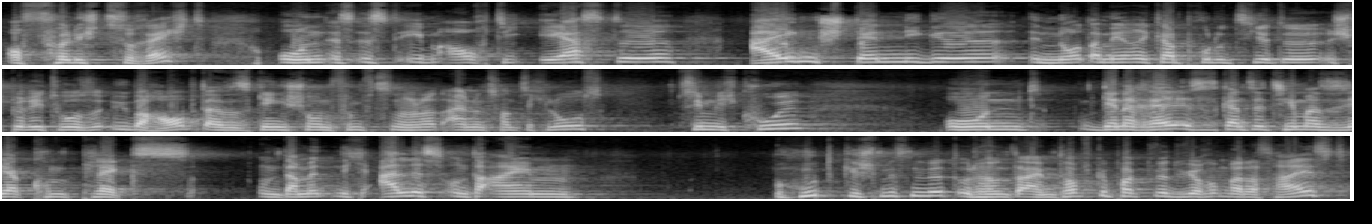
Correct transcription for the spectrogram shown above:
auch völlig zu Recht. Und es ist eben auch die erste eigenständige in Nordamerika produzierte Spirituose überhaupt. Also es ging schon 1521 los, ziemlich cool. Und generell ist das ganze Thema sehr komplex und damit nicht alles unter einem Hut geschmissen wird oder unter einem Topf gepackt wird, wie auch immer das heißt,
